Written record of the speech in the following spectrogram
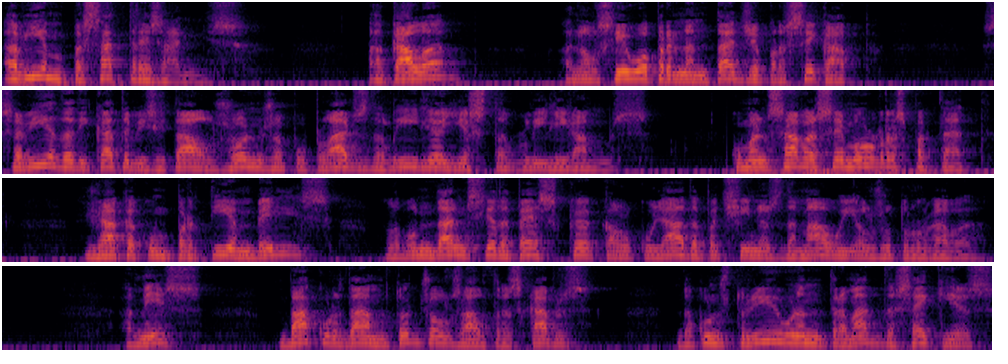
Havien passat tres anys. A Cala, en el seu aprenentatge per ser cap, s'havia dedicat a visitar els onze poblats de l'illa i establir lligams. Començava a ser molt respectat, ja que compartia amb ells l'abundància de pesca que el collar de petxines de Maui els otorgava. A més, va acordar amb tots els altres caps de construir un entramat de sèquies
